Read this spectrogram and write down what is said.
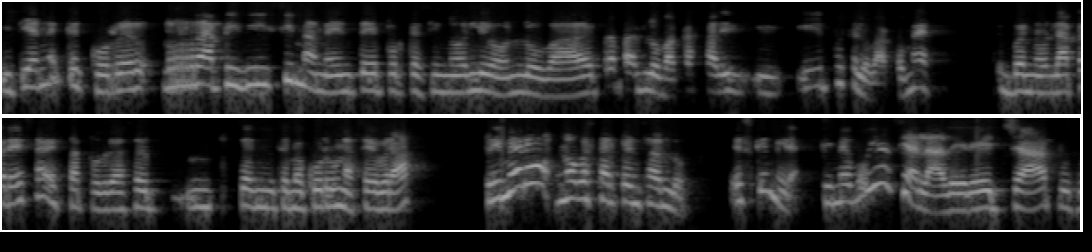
y tiene que correr rapidísimamente porque si no el león lo va a atrapar, lo va a cazar y, pues se lo va a comer. Bueno, la presa esta podría ser, se, se me ocurre una cebra. Primero no va a estar pensando, es que mira, si me voy hacia la derecha, pues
